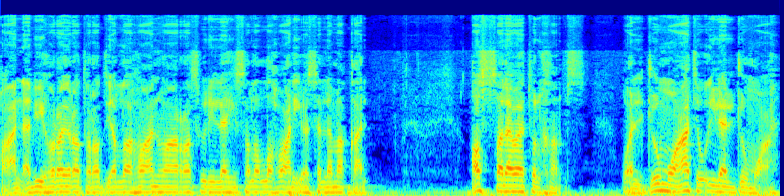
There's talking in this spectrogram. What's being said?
وعن أبي هريرة رضي الله عنه عن رسول الله صلى الله عليه وسلم قال الصلوات الخمس والجمعة إلى الجمعة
